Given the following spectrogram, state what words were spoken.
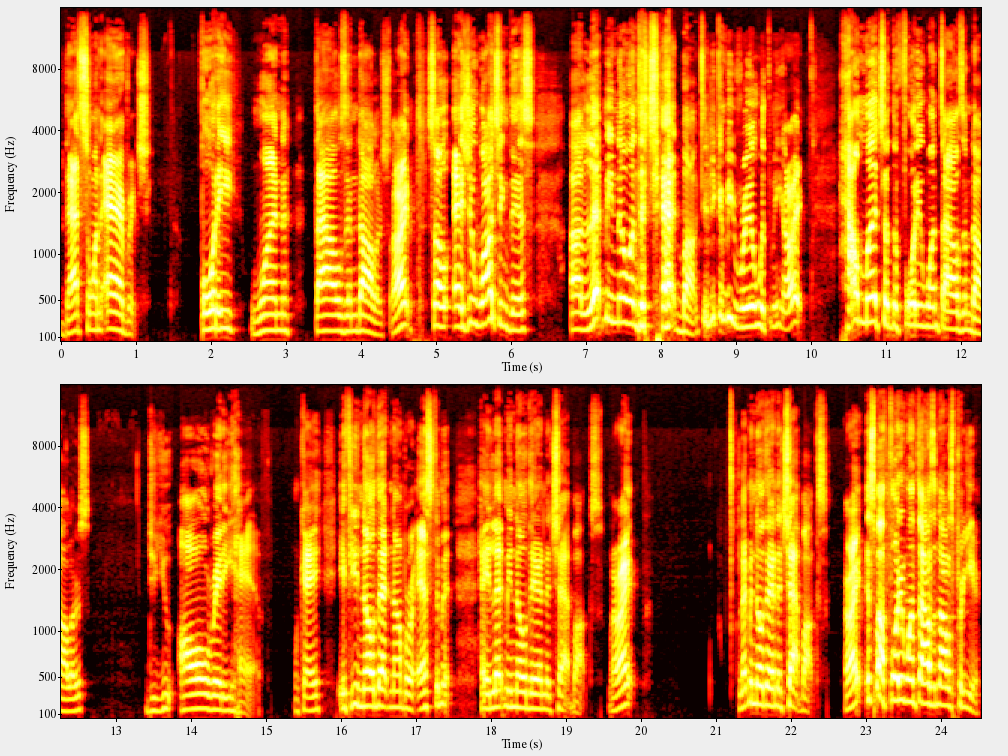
That's on average. $41,000. All right. So as you're watching this, uh, let me know in the chat box if you can be real with me. All right. How much of the $41,000 do you already have? Okay. If you know that number or estimate, hey, let me know there in the chat box. All right. Let me know there in the chat box. All right. It's about $41,000 per year.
